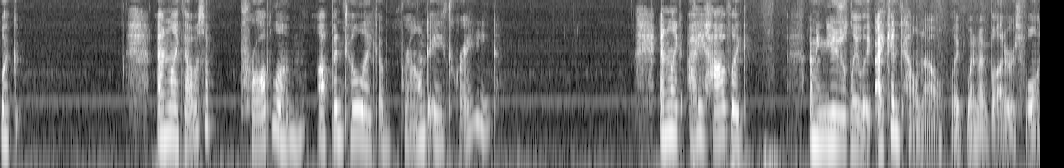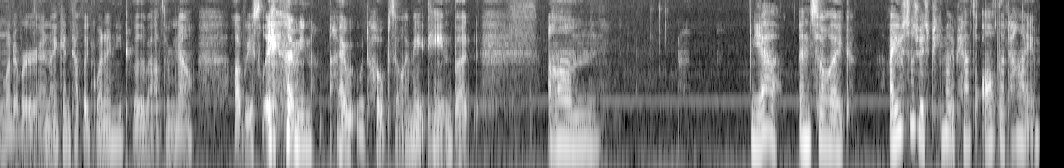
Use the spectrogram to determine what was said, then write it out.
Like and like that was a problem up until like around eighth grade. And like I have like I mean usually like I can tell now like when my bladder is full and whatever and I can tell like when I need to go to the bathroom now. Obviously. I mean, I would hope so. I'm 18, but um yeah. And so like I used to just pee my pants all the time.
